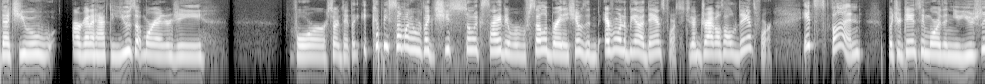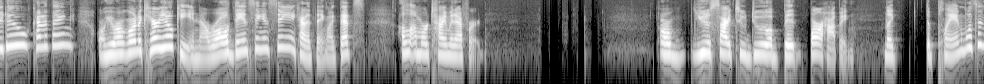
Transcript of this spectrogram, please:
that you are going to have to use up more energy for certain things. Like it could be someone who was like she's so excited we're celebrating. She wants everyone to be on the dance floor. So she's going to drag us all to dance floor. It's fun, but you're dancing more than you usually do kind of thing. Or you are going to karaoke and now we're all dancing and singing kind of thing. Like that's a lot more time and effort or you decide to do a bit bar hopping. Like the plan wasn't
